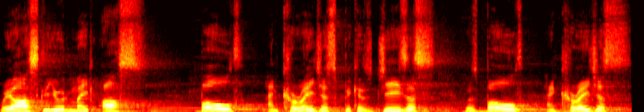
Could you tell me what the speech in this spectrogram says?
We ask that you would make us bold and courageous because Jesus was bold and courageous,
